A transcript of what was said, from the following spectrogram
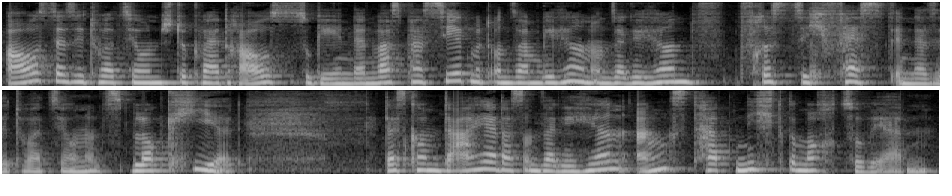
aus der Situation ein Stück weit rauszugehen. Denn was passiert mit unserem Gehirn? Unser Gehirn frisst sich fest in der Situation und es blockiert. Das kommt daher, dass unser Gehirn Angst hat, nicht gemocht zu werden.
